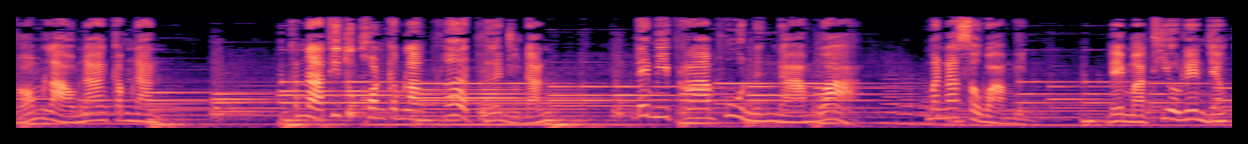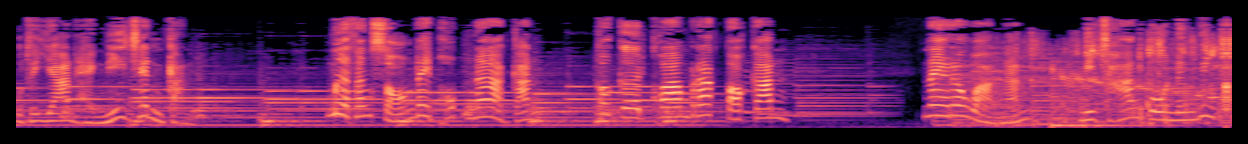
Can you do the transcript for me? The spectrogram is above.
พร้อมเหล่านางกำนันขณะที่ทุกคนกำลังเพลิดเพลินอยู่นั้น ได้มีพราหมณ์ผู้หนึ่งนามว่ามนัสวามิน ได้มาเที่ยวเล่นยังอุทยานแห่งนี้เช่นกัน เมื่อทั้งสองได้พบหน้ากัน ก็เกิดความรักต่อกัน ในระหว่างนั้นมีช้างตัวหนึ่งวิ่งเต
